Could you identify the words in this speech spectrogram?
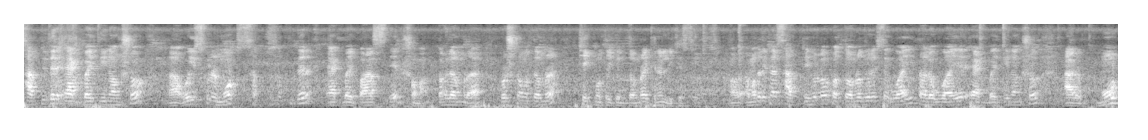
ছাত্রীদের এক বাই তিন অংশ ওই স্কুলের মোট ছাত্রছাত্রীদের এক বাই পাঁচ এর সমান। তাহলে আমরা, প্রশ্ন মতে আমরা ঠিক মতোই কিন্তু আমরা এখানে লিখেছি। আমাদের এখানে ছাত্রী হলো কত? আমরা ধরেছি ওয়াই, তাহলে ওয়াই এর এক বাই তিন অংশ, আর মোট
